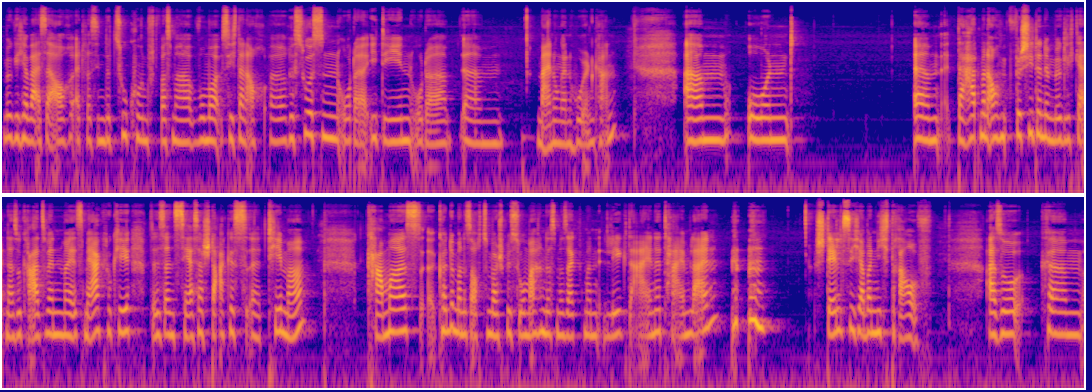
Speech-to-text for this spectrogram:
möglicherweise auch etwas in der Zukunft, was man, wo man sich dann auch äh, Ressourcen oder Ideen oder ähm, Meinungen holen kann. Ähm, und ähm, da hat man auch verschiedene Möglichkeiten. Also gerade wenn man jetzt merkt, okay, das ist ein sehr, sehr starkes äh, Thema, kann man's, könnte man es auch zum Beispiel so machen, dass man sagt, man legt eine Timeline, stellt sich aber nicht drauf. Also ähm,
